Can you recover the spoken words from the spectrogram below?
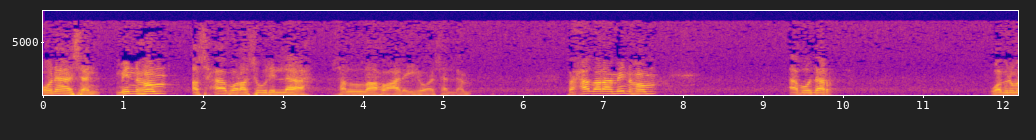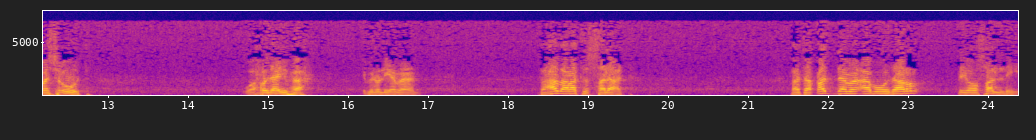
اناسا منهم أصحاب رسول الله صلى الله عليه وسلم. فحضر منهم أبو ذر وابن مسعود وحذيفة ابن اليمان. فحضرت الصلاة. فتقدم أبو ذر ليصلي.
